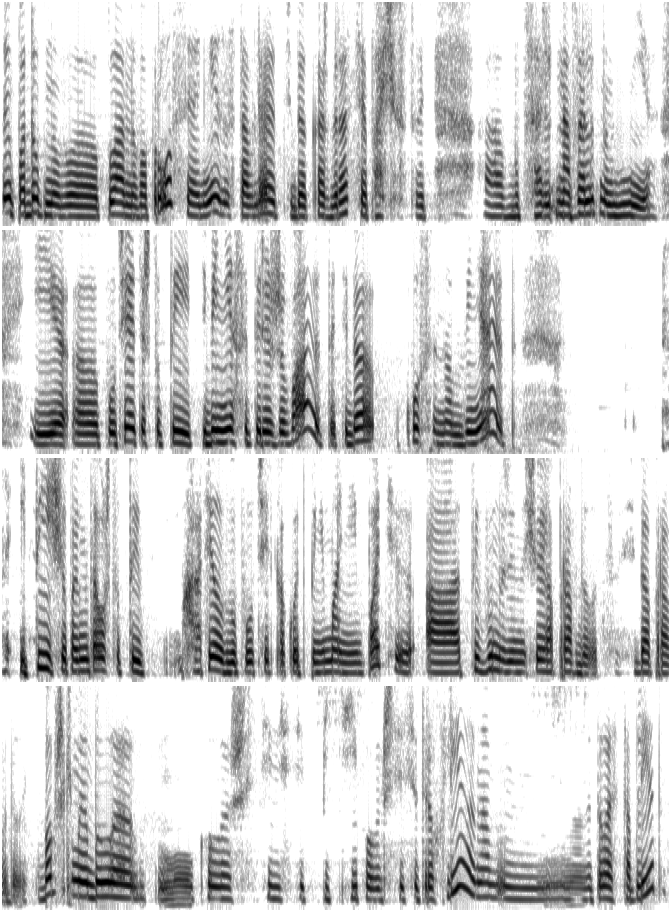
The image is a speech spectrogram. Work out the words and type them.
Ну и подобного плана вопросы, они заставляют тебя каждый раз себя почувствовать а, абсолют, на абсолютном дне. И э, получается, что ты, тебе не сопереживают, а тебя косвенно обвиняют, и ты еще, помимо того, что ты хотелось бы получить какое-то понимание, эмпатию, а ты вынужден еще и оправдываться, себя оправдывать. Бабушке моей было около 65, по-моему, 63 лет, она напилась таблеток.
